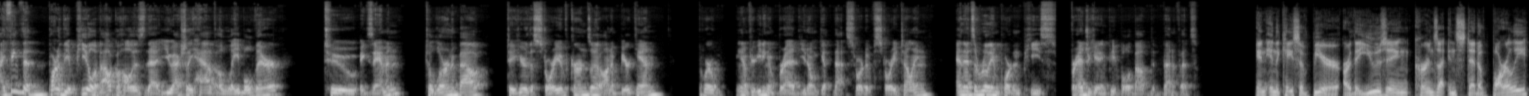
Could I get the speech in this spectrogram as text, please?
I think that part of the appeal of alcohol is that you actually have a label there to examine, to learn about, to hear the story of Kernza on a beer can. Where, you know, if you're eating a bread, you don't get that sort of storytelling. And that's a really important piece for educating people about the benefits. And in the case of beer, are they using Kernza instead of barley?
